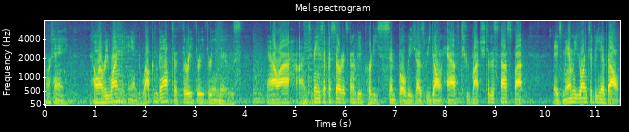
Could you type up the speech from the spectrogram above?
Okay, hello everyone, and welcome back to 333 News. Now, uh, on today's episode, it's going to be pretty simple because we don't have too much to discuss, but it's mainly going to be about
